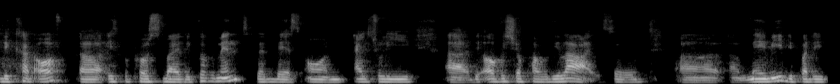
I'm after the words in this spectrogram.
the cutoff uh, is proposed by the government that based on actually uh, the official poverty line. So uh, uh, maybe the,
